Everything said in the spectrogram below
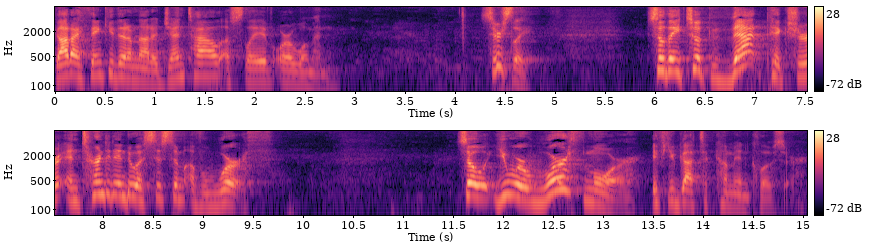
God, I thank you that I'm not a Gentile, a slave, or a woman. Seriously. So they took that picture and turned it into a system of worth. So you were worth more if you got to come in closer.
